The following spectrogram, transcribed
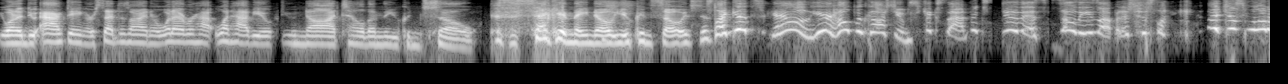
you want to do acting or set design or whatever, ha- what have you, do not tell them that you can sew. Because the second they know you can sew, it's just like, it's hell, here, help with costumes, fix that, fix, do this, sew these up. And it's just like, I just want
